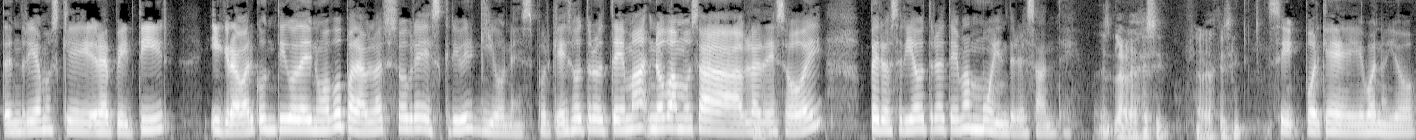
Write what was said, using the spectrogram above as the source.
tendríamos que repetir y grabar contigo de nuevo para hablar sobre escribir guiones, porque es otro tema, no vamos a hablar de eso hoy, pero sería otro tema muy interesante. Es- La verdad es que sí, la verdad es que sí. Sí, porque bueno, yo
